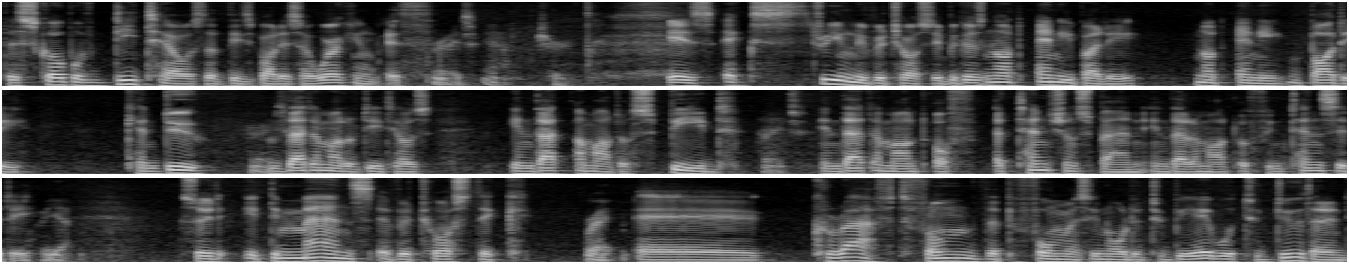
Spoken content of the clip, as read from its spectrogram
the scope of details that these bodies are working with right yeah sure is extremely virtuosic because not anybody, not any body, can do right. that amount of details in that amount of speed, right. in that amount of attention span, in that amount of intensity. Yeah. So it, it demands a virtuosic right. uh, craft from the performers in order to be able to do that, and,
